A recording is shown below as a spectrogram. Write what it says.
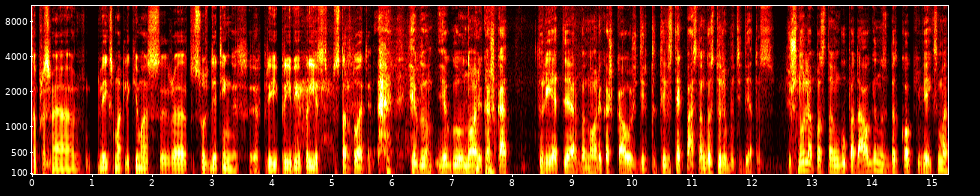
Ta prasme, veiksmo atlikimas yra sudėtingas pri, pri, pri, pri startuoti. Jeigu, jeigu nori kažką turėti arba nori kažką uždirbti, tai vis tiek pastangos turi būti dėtos. Iš nulio pastangų padauginus bet kokį veiksmą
